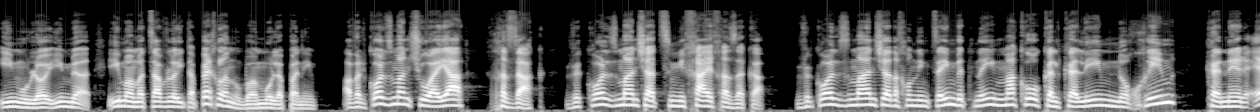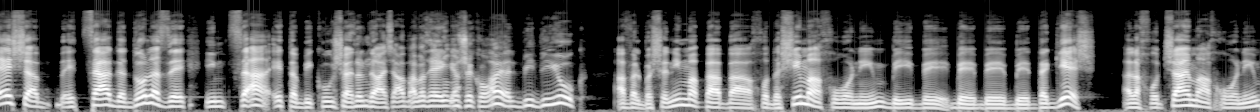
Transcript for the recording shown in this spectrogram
אם, הוא לא, אם, אם המצב לא יתהפך לנו מול הפנים, אבל כל זמן שהוא היה חזק, וכל זמן שהצמיחה היא חזקה, וכל זמן שאנחנו נמצאים בתנאים מקרו-כלכליים נוחים, כנראה שההיצע הגדול הזה ימצא את הביקוש הנדרש. אבל זה לא מה שקורה. אבל בדיוק. אבל בשנים, בחודשים האחרונים, בדגש על החודשיים האחרונים,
